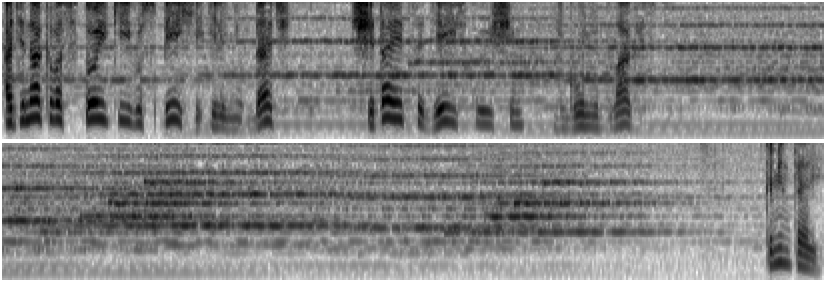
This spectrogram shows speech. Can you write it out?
одинаково стойкий в успехе или неудаче, считается действующим в гуне благости. Комментарий.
